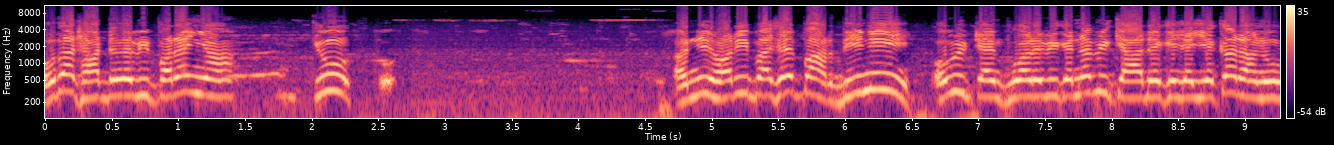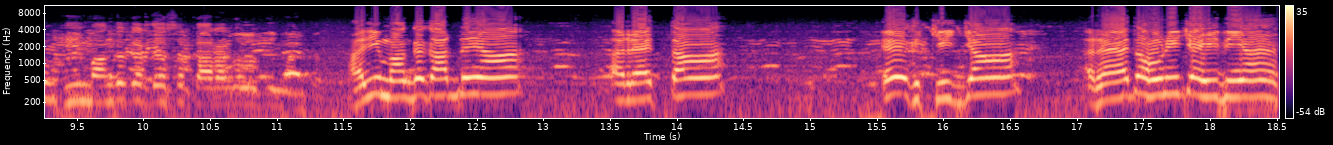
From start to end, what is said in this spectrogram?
ਉਹਦਾ ਛੱਡ ਦੇ ਵੀ ਪਰਾਂ ਹੀ ਆ। ਕਿਉਂ? ਅੰਨੀ ਸਾਰੀ ਪੈਸੇ ਭਰਦੀ ਨਹੀਂ ਉਹ ਵੀ ਟੈਂਪੂ ਵਾਲੇ ਵੀ ਕਹਿੰਦਾ ਵੀ ਕਿਆ ਲੈ ਕੇ ਜਾਈਏ ਘਰਾਂ ਨੂੰ। ਕੀ ਮੰਗ ਕਰਦੇ ਹੋ ਸਰਕਾਰਾਂ ਕੋਲੋਂ ਕੀ ਮੰਗ ਕਰਦੇ ਹੋ? ਅਸੀਂ ਮੰਗ ਕਰਦੇ ਆ ਰੈਤਾਂ ਇਹ ਚੀਜ਼ਾਂ ਰਹਿਤ ਹੋਣੀ ਚਾਹੀਦੀਆਂ।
